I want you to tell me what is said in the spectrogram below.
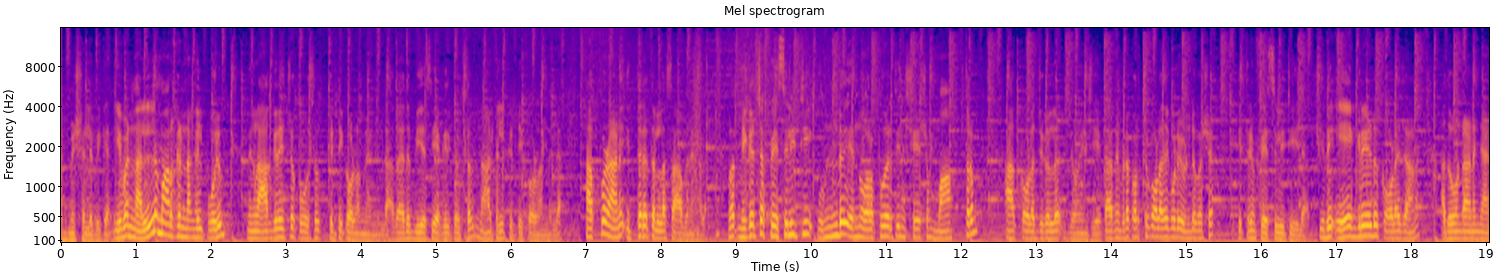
അഡ്മിഷൻ ലഭിക്കാൻ. ഈവൻ നല്ല മാർക്ക് ഉണ്ടെങ്കിൽ പോലും നിങ്ങൾ ആഗ്രഹിച്ച കോഴ്സ് കിട്ടിക്കൊള്ളണമെന്നില്ല. അതായത് ബി എസ് സി അഗ്രികൾച്ചർ നാട്ടിൽ കിട്ടിക്കൊള്ളണമെന്നില്ല. അപ്പോഴാണ് ഇത്തരത്തിലുള്ള സ്ഥാപനങ്ങൾ. അപ്പോൾ മികച്ച ഫെസിലിറ്റി ഉണ്ട് എന്ന് ഉറപ്പുവരുത്തിയതിന് ശേഷം മാത്രം ആ കോളേജുകളിൽ ജോയിൻ ചെയ്യുക. കാരണം ഇവിടെ കുറച്ച് കോളേജ് കൂടി ഉണ്ട് പക്ഷേ ഇത്രയും ഫെസിലിറ്റി ഇല്ല. ഇത് എ ഗ്രേഡ് കോളേജാണ്. അതുകൊണ്ടാണ് ഞാൻ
